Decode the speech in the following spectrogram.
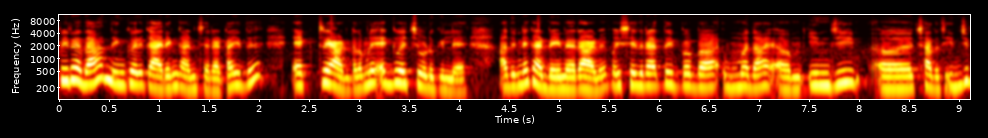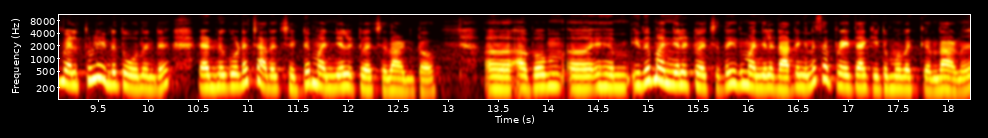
പിന്നെ അതാ നിങ്ങൾക്ക് ഒരു കാര്യം കാണിച്ചു തരാം കേട്ടോ ഇത് എക്ട്രേ ആണ് കേട്ടോ നമ്മൾ എഗ്ഗ് വെച്ച് കൊടുക്കില്ലേ? അതിന്റെ കണ്ടെയ്നറാണ് പക്ഷേ ഇതിനകത്ത് ഇപ്പോൾ ഉമ്മതാ ഇഞ്ചി ചതച്ച് ഇഞ്ചി വെളുത്തുള്ളി ഉണ്ട് തോന്നുന്നുണ്ട്. രണ്ടും കൂടെ ചതച്ചിട്ട് മഞ്ഞളിട്ട് വെച്ചതാണ് കേട്ടോ അപ്പം ഇത് മഞ്ഞളിട്ട് വെച്ചത് ഇത് മഞ്ഞളിടാതെ ഇങ്ങനെ സെപ്പറേറ്റ് ആക്കിയിട്ട് ഉമ്മ വെക്കുന്നതാണ്.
